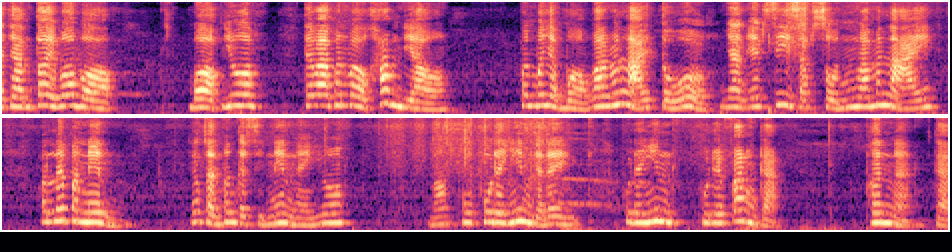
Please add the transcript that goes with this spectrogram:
อาจารย์ต้อยบ่บอก บอกอยู่แต่ว่าเพิ่นเว้าคำเดียว เพิ่นบ่อยากบอกว่ามันหลายโตย่าน FC สับสนว่ามันหลายเพิ่นเลยบ่เน้นจังซั่นเพิ่นก็สิเน้นให้อยู่เนาะผู้ผู้ได้ยินก็ได้ ผู้ได้ยินผู้ได้ฟังก็เพิ่นน่ะก็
